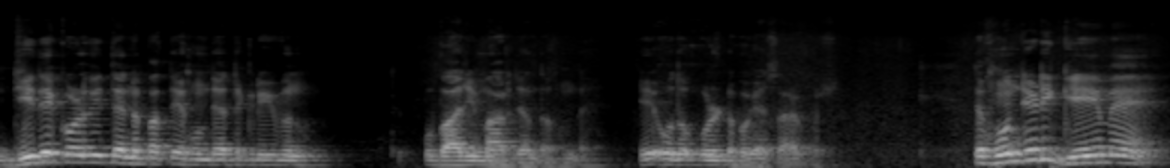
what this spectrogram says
ਜਿਹਦੇ ਕੋਲ ਵੀ ਤਿੰਨ ਪੱਤੇ ਹੁੰਦੇ ਆ ਤਕਰੀਬਨ, ਉਹ ਬਾਜੀ ਮਾਰ ਜਾਂਦਾ ਹੁੰਦਾ ਇਹ ਉਦੋਂ ਉਲਟ ਹੋ ਗਿਆ ਸਾਰਾ ਕੁਝ ਤੇ ਹੁਣ ਜਿਹੜੀ ਗੇਮ ਹੈ,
